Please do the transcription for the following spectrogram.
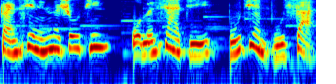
感谢您的收听，我们下集不见不散。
